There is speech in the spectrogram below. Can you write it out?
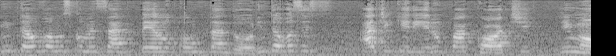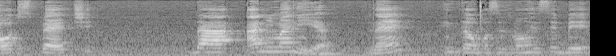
Então, vamos começar pelo computador. Então, vocês adquiriram o pacote de moldes PET da Animania, né? Então, vocês vão receber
